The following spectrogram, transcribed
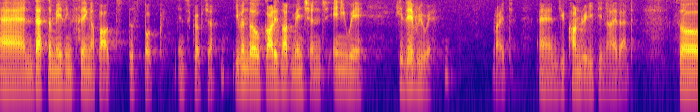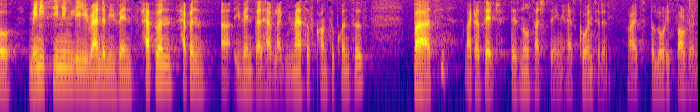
and that's the amazing thing about this book in Scripture. Even though God is not mentioned anywhere, He's everywhere, right? And you can't really deny that. So many seemingly random events happen, happen uh, events that have like massive consequences, but like I said, there's no such thing as coincidence, right? The Lord is sovereign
